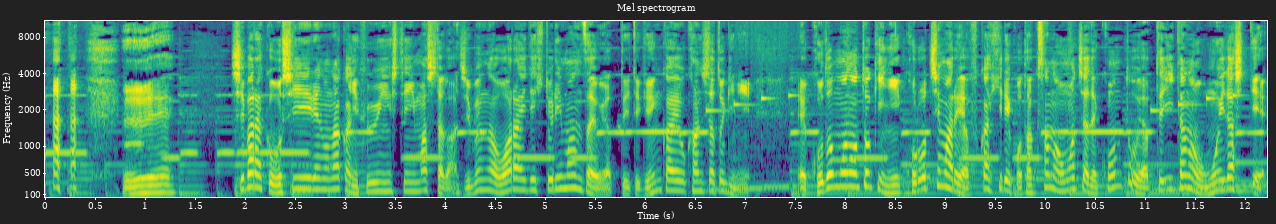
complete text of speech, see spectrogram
えー。しばらく押し入れの中に封印していましたが自分がお笑いで一人漫才をやっていて限界を感じた時にえ子供の時にコロチマルやフカヒレコたくさんのおもちゃでコントをやっていたのを思い出して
